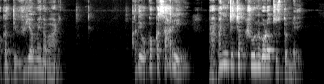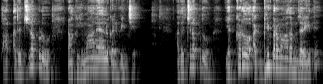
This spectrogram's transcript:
ఒక దివ్యమైన వాణి. అది ఒక్కొక్కసారి ప్రపంచ చక్షువుని కూడా చూస్తుండేది. అది వచ్చినప్పుడు నాకు హిమాలయాలు కనిపించేవి. అది వచ్చినప్పుడు ఎక్కడో అగ్ని ప్రమాదం జరిగితే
